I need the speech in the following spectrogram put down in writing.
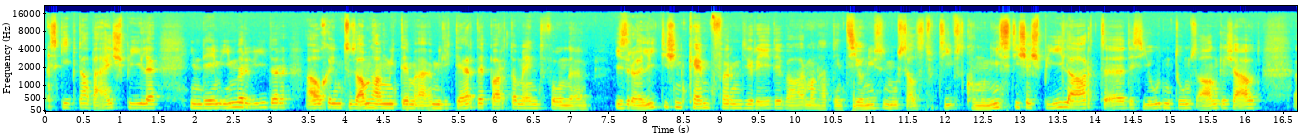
es gibt da Beispiele, in dem immer wieder auch im Zusammenhang mit dem äh, Militärdepartement von äh, israelitischen Kämpfern die Rede war. Man hat den Zionismus als zutiefst kommunistische Spielart äh, des Judentums angeschaut. Äh,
